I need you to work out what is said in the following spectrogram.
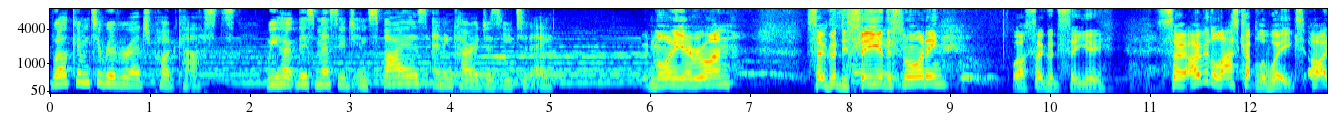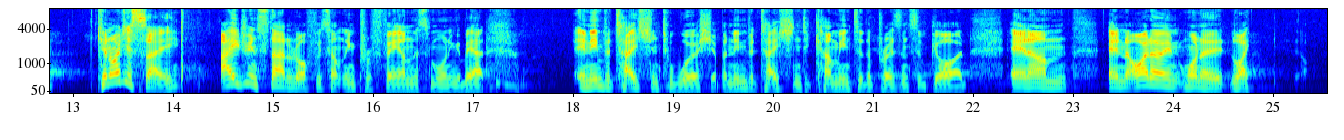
Welcome to River Edge Podcasts. We hope this message inspires and encourages you today. Good morning, everyone. So good to see you this morning. Well, so good to see you. So, over the last couple of weeks, oh, can I just say, Adrian started off with something profound this morning about an invitation to worship, an invitation to come into the presence of God. And, um, and I don't want to like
